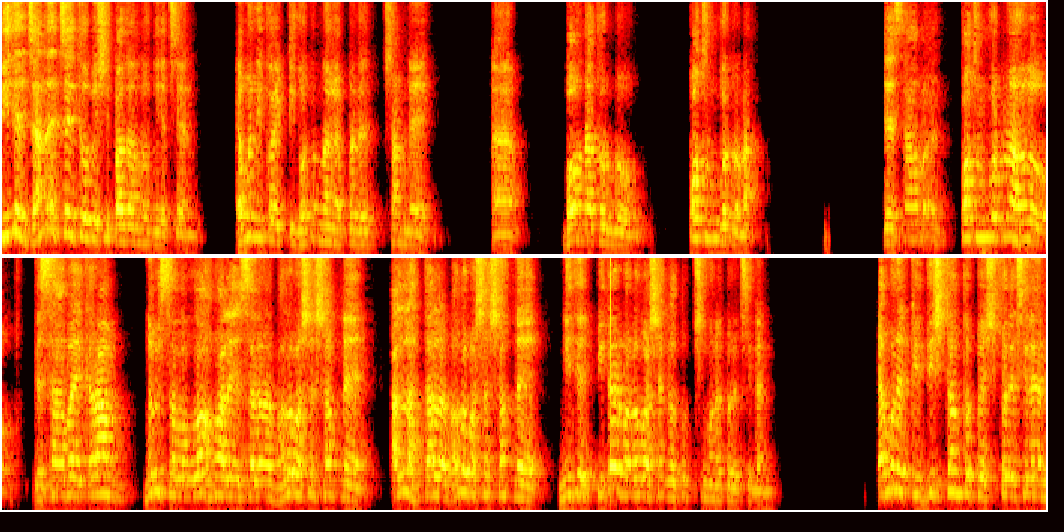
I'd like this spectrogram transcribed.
নিজের জানের চাইতেও বেশি প্রাধান্য দিয়েছেন। এমনই কয়েকটি ঘটনা আমি আপনাদের সামনে আহ, বর্ণনা করব। প্রথম ঘটনা যে প্রথম ঘটনা হলো যে সাহাবাই কারাম নবী সাল্লাহ ভালোবাসার সামনে, আল্লাহ তাল্লাহ ভালোবাসার সামনে নিজের পিতার ভালোবাসাকে তুচ্ছ মনে করেছিলেন। এমন একটি দৃষ্টান্ত পেশ করেছিলেন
